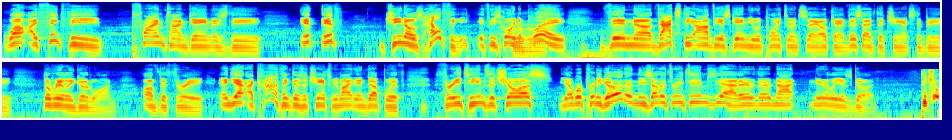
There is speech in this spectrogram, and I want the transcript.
Well, I think the primetime game is the if if Geno's healthy, if he's going Mm-hmm. to play, then uh, that's the obvious game you would point to and say, okay, this has the chance to be the really good one of the three. And yet, I kind of think there's a chance we might end up with three teams that show us, yeah, we're pretty good, and these other three teams, yeah, they're they're not nearly as good. Did you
